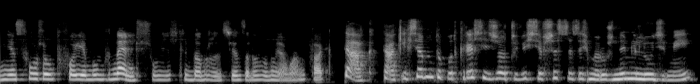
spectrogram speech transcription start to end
nie służył Twojemu wnętrzu, jeśli dobrze Cię zrozumiałam, tak? Tak, tak. I chciałabym tu podkreślić, że oczywiście wszyscy jesteśmy różnymi ludźmi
